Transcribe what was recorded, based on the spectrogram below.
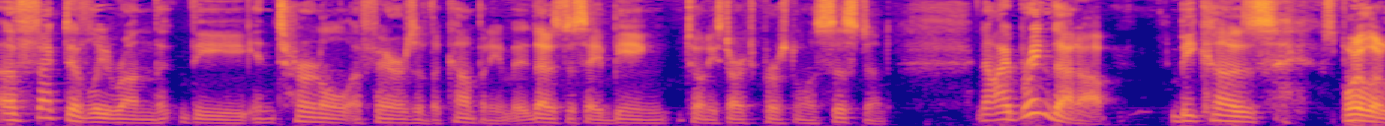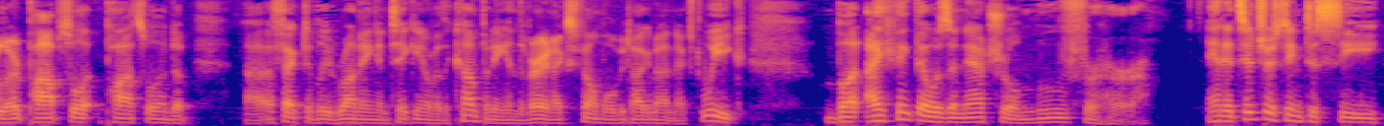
effectively run the, the internal affairs of the company. That is to say, being Tony Stark's personal assistant. Now, I bring that up because, spoiler alert, Pops will, Potts will end up uh, effectively running and taking over the company in the very next film we'll be talking about next week. But I think that was a natural move for her. And it's interesting to see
